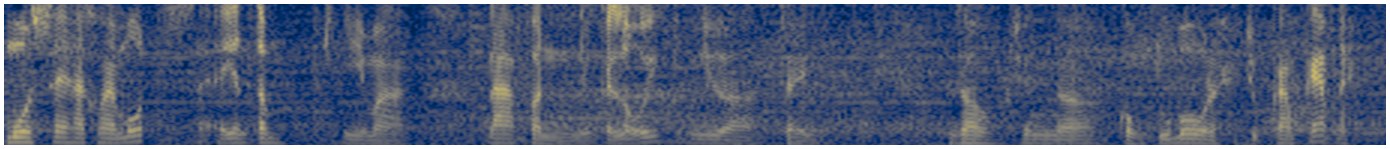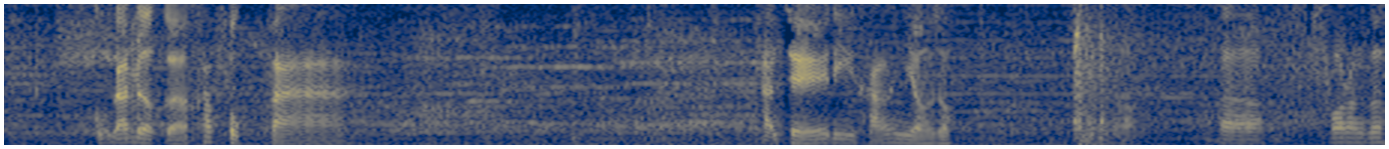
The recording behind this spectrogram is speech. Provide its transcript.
mua xe 2021 sẽ yên tâm khi mà đa phần những cái lỗi như là chảy dầu trên ờ, cổng turbo này trục cam kép này cũng đã được ờ, khắc phục và hạn chế đi khá là nhiều rồi. Uh, Ford Ranger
